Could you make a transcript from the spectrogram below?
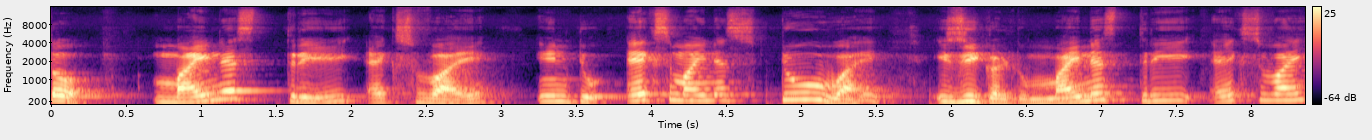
तो minus three X Y into X minus two Y is equal to minus three X Y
